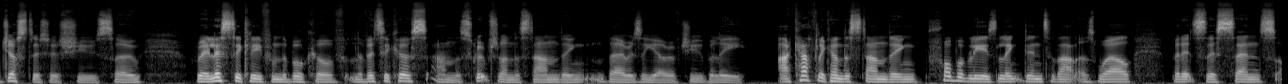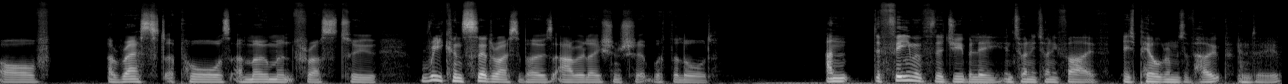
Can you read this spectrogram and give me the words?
justice issues. So, realistically, from the book of Leviticus and the scriptural understanding, there is a year of Jubilee. Our Catholic understanding probably is linked into that as well, but it's this sense of a rest, a pause, a moment for us to reconsider, I suppose, our relationship with the Lord. And the theme of the Jubilee in 2025 is Pilgrims of Hope. Indeed.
